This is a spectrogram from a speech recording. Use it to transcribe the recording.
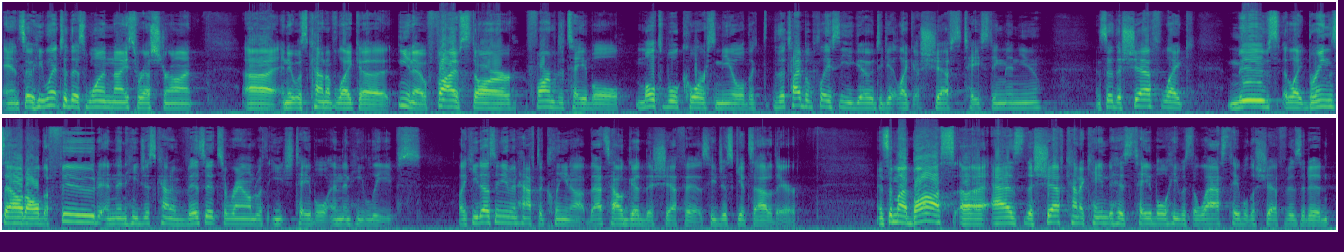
And so he went to this one nice restaurant, uh, and it was kind of like a, you know, five star, farm to table, multiple course meal, the, the type of place that you go to get like a chef's tasting menu. And so the chef, like, moves, like, brings out all the food, and then he just kind of visits around with each table, and then he leaves. Like he doesn't even have to clean up. That's how good this chef is. He just gets out of there. And so my boss, uh, as the chef kind of came to his table, he was the last table the chef visited,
